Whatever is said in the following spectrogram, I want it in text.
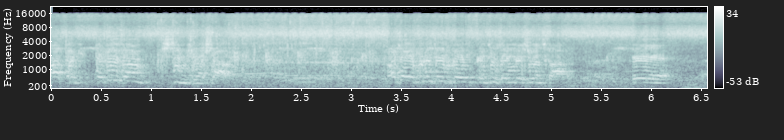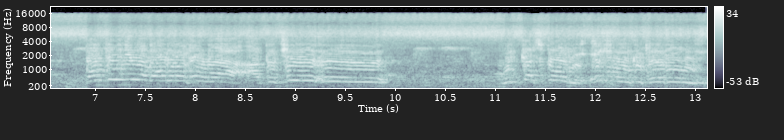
あ、た武田さん、失礼しました。あとはプレゼント会長さんいらっしゃいますか。えー、壇上には参れませんが、途中、日活通り、駅に行く通りに、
